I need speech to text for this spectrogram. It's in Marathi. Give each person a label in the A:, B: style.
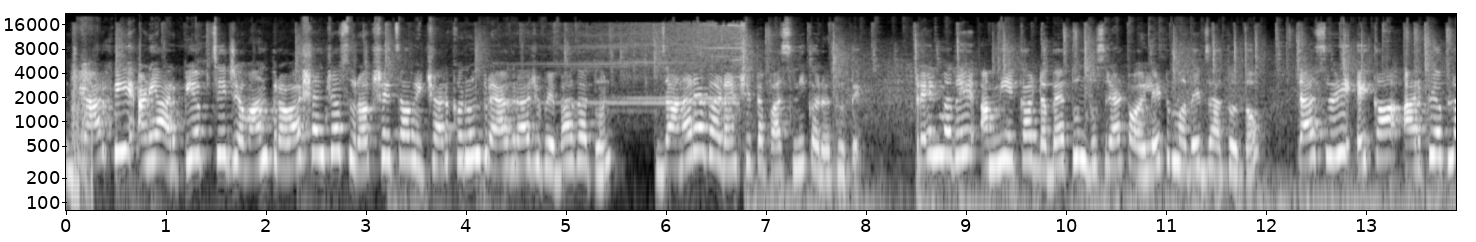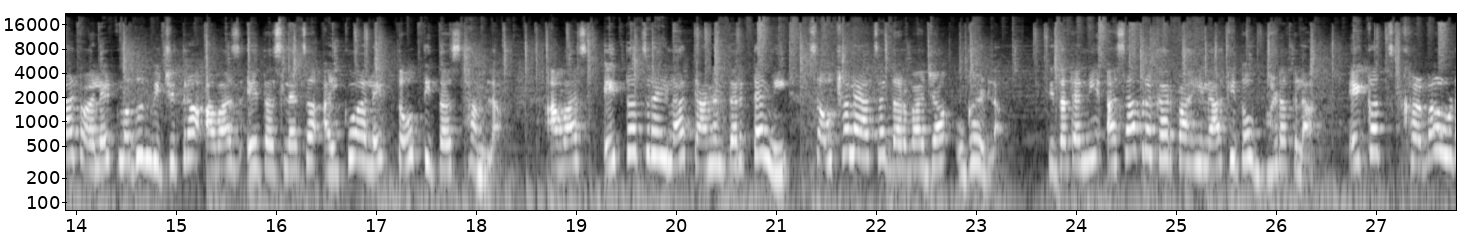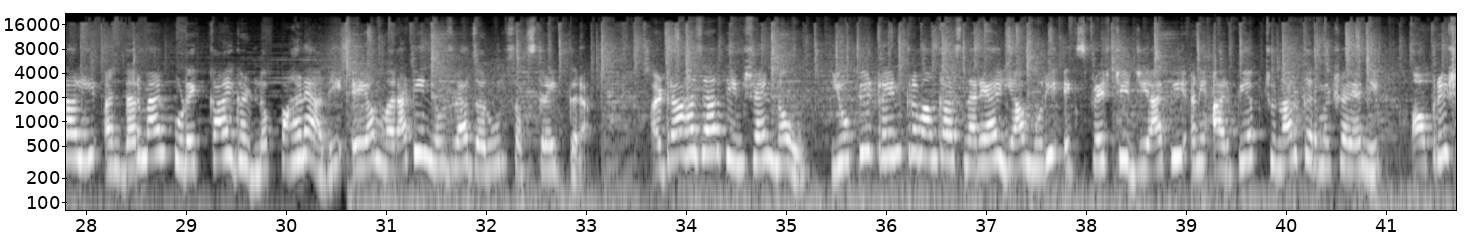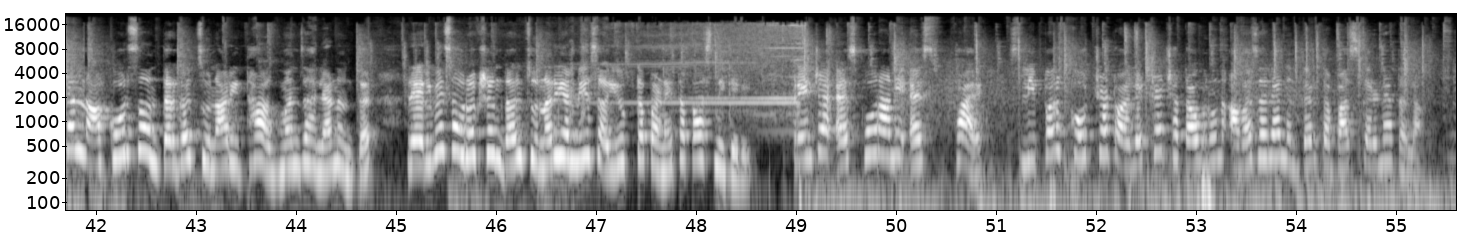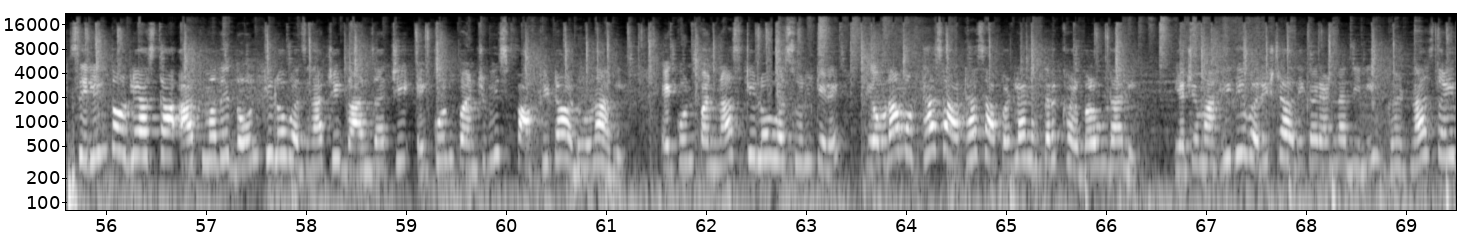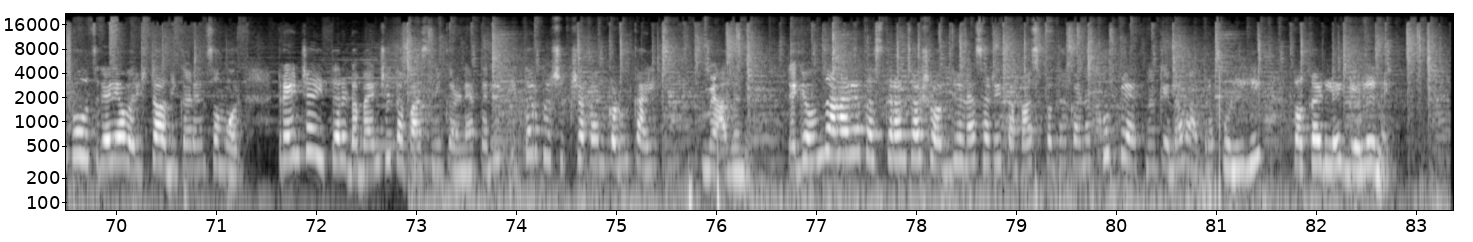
A: जी आर पी आणि आर पी एफचे जवान प्रवाशांच्या सुरक्षेचा विचार करून प्रयागराज विभागातून जाणाऱ्या गाड्यांची तपासणी करत होते. ट्रेनमध्ये आम्ही एका डब्यातून दुसऱ्या टॉयलेटमध्ये जात होतो. त्याचवेळी एका आर पी एफला टॉयलेटमधून विचित्र आवाज येत असल्याचं ऐकू आले तो तिथंच थांबला. आवाज येतच राहिला त्यानंतर त्यांनी शौचालयाचा दरवाजा उघडला. तिथं त्यांनी असा प्रकार पाहिला की तो भडकला. एकच खळबळ उडाली आणि दरम्यान पुढे काय घडलं पाहण्याआधी एम मराठी न्यूजला जरूर सबस्क्राईब करा. अठरा हजार तीनशे नऊ यू पी ट्रेन क्रमांक असणाऱ्या या मुरी एक्सप्रेसची जी आर पी आणि आर पी एफ चुनार कर्मचाऱ्यांनी ऑपरेशन नाकोर्स अंतर्गत चुनार इथं आगमन झाल्यानंतर रेल्वे संरक्षण दल चुनार यांनी संयुक्तपणे तपासणी केली. ट्रेनच्या एस फोर आणि एस फाय स्लीपर कोचच्या टॉयलेटच्या छतावरून आवाज आल्यानंतर तपास करण्यात आला. सिलिंग तोडली असता आतमध्ये दोन किलो वजनाची गांजाची एकूण पंचवीस पाकिटं आढळून आली. एकूण पन्नास किलो वसूल केले. एवढा मोठा साठा सापडल्यानंतर खळबळ उडाली. याची माहिती वरिष्ठ अधिकाऱ्यांना दिली. घटनास्थळी पोहोचलेल्या वरिष्ठ अधिकाऱ्यांसमोर ट्रेनच्या इतर डब्यांची तपासणी करण्यात आली. इतर प्रशिक्षकांकडून काहीच मिळालं नाही. ते घेऊन जाणाऱ्या तस्करांचा शोध घेण्यासाठी तपास पथकानं खूप प्रयत्न केला मात्र कुणीही पकडले गेले नाही.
